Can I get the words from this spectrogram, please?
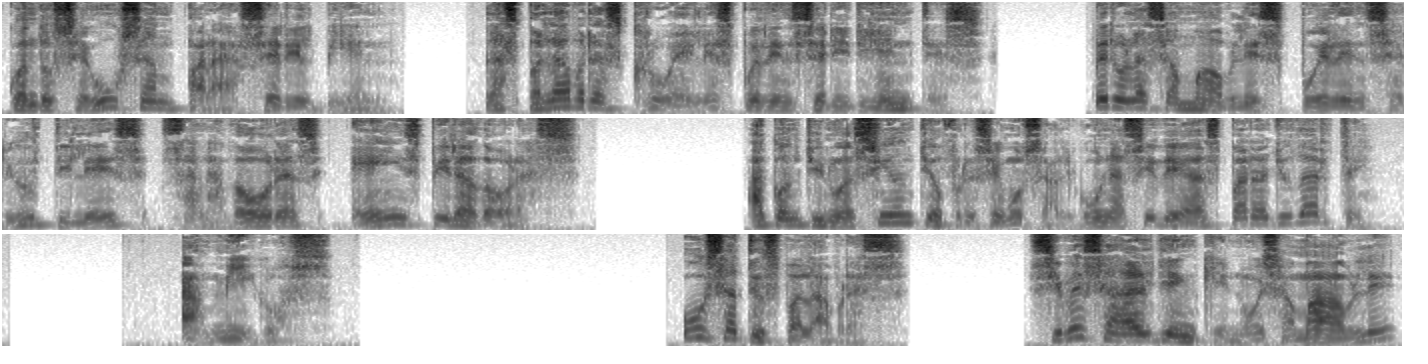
cuando se usan para hacer el bien. Las palabras crueles pueden ser hirientes, pero las amables pueden ser útiles, sanadoras e inspiradoras. A continuación te ofrecemos algunas ideas para ayudarte. Amigos. Usa tus palabras. Si ves a alguien que no es amable,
